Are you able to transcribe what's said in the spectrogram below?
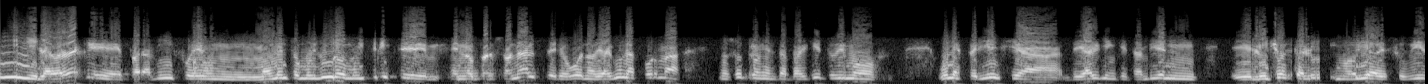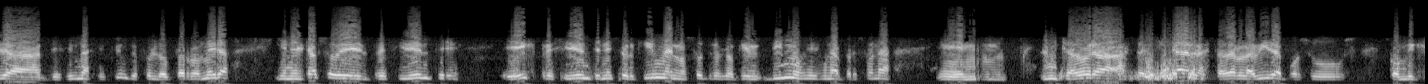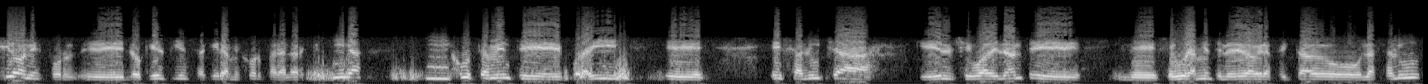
Y la verdad que para mí fue un momento muy duro, muy triste en lo personal, pero bueno, de alguna forma nosotros en Tapalqué tuvimos una experiencia de alguien que también eh, luchó hasta el último día de su vida desde una gestión que fue el doctor Romera, y en el caso del presidente, eh, expresidente Néstor Kirchner, nosotros lo que vimos es una persona eh, luchadora hasta el final, hasta dar la vida por sus convicciones, por eh, lo que él piensa que era mejor para la Argentina y justamente por ahí eh, esa lucha que él llevó adelante le, seguramente le debe haber afectado la salud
